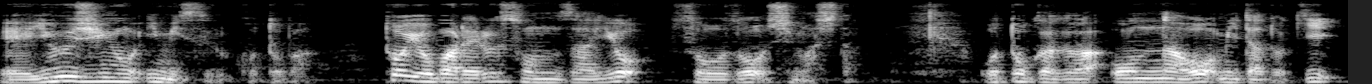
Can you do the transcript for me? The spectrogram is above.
え、友人を意味する言葉と呼ばれる存在を想像しました。男が女を見たとき、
